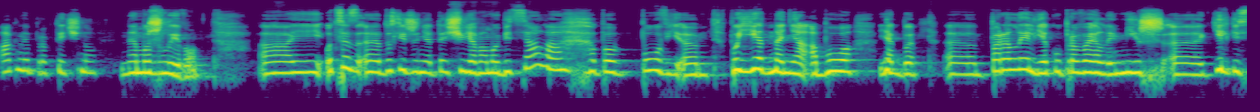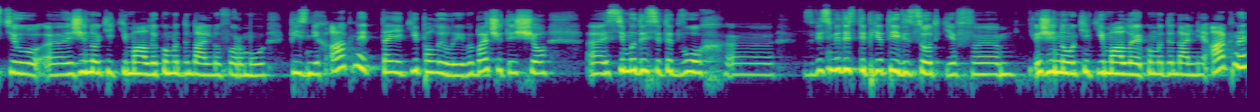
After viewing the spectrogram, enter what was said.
акне практично неможливо. І Оце е, дослідження, те, що я вам обіцяла, е, поєднання або якби е, паралель, яку провели між кількістю жінок, які мали комедональну форму пізніх акне, та які палили. І ви бачите, що е, 72 е, з 85% е, жінок, які мали комедональні акне,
